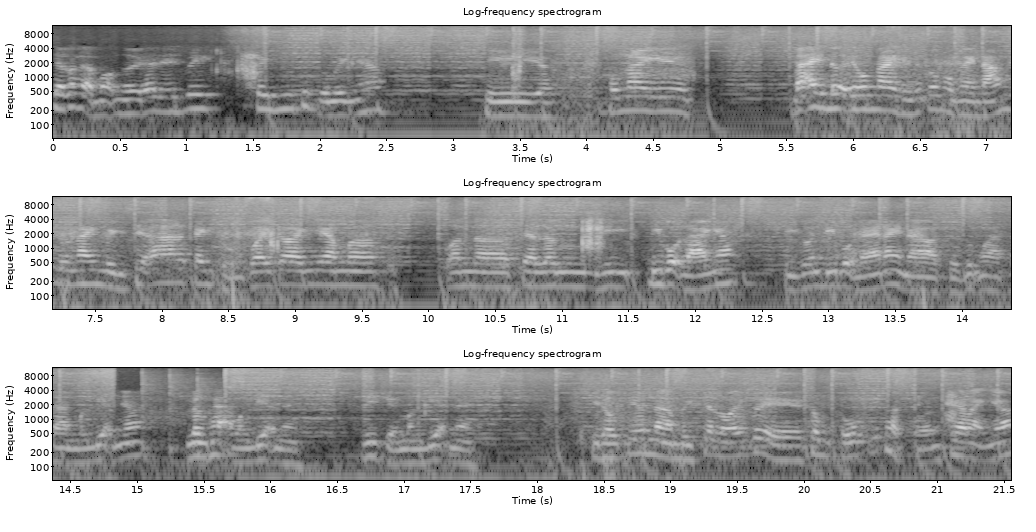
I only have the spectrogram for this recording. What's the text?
chào tất cả mọi người đã đến với kênh youtube của mình nhé Thì ờ, hôm nay đã đợi hôm nay thì mới có một ngày nắng thì hôm nay mình sẽ tranh thủ quay cho anh em ờ, con ờ, xe lưng đi đi bộ lái nhá. Thì con đi bộ lái này là sử dụng hoàn toàn bằng điện nhá. Lưng hạ bằng điện này, di chuyển bằng điện này. Thì đầu tiên là mình sẽ nói về thông số kỹ thuật của con xe này nhá.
